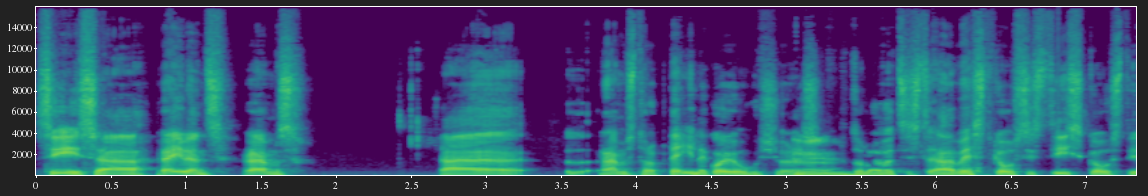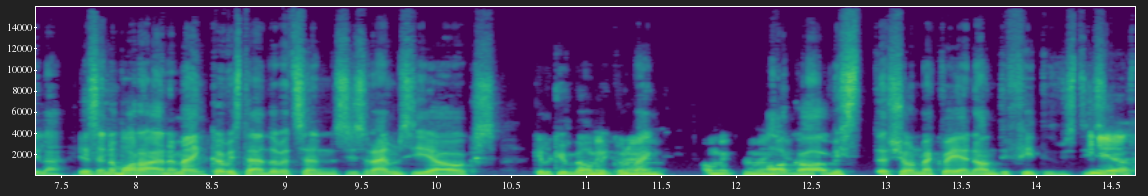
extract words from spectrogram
siis äh, Ravens, Rams äh,. Rams tuleb teile koju, kusjuures mm. -hmm. tulevad siis äh, West Coast'ist East Coast'ile ja see on varajane mäng ka, mis tähendab, et see on siis Rams'i jaoks kell kümme hommikul mäng. Hommikune mäng. aga vist Sean McVay on undefeated vist. jah,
